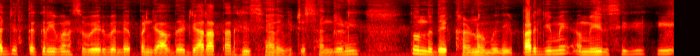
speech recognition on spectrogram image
ਅੱਜ ਤਕਰੀਬਨ ਸਵੇਰ ਵੇਲੇ ਪੰਜਾਬ ਦੇ ਜ਼ਿਆਦਾਤਰ ਹਿੱਸਿਆਂ ਦੇ ਵਿੱਚ ਸੰਘਣੀ ਧੁੰਦ ਦੇਖਣ ਨੂੰ ਮਿਲੀ, ਪਰ ਜਿਵੇਂ ਉਮੀਦ ਸੀਗੀ ਕਿ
